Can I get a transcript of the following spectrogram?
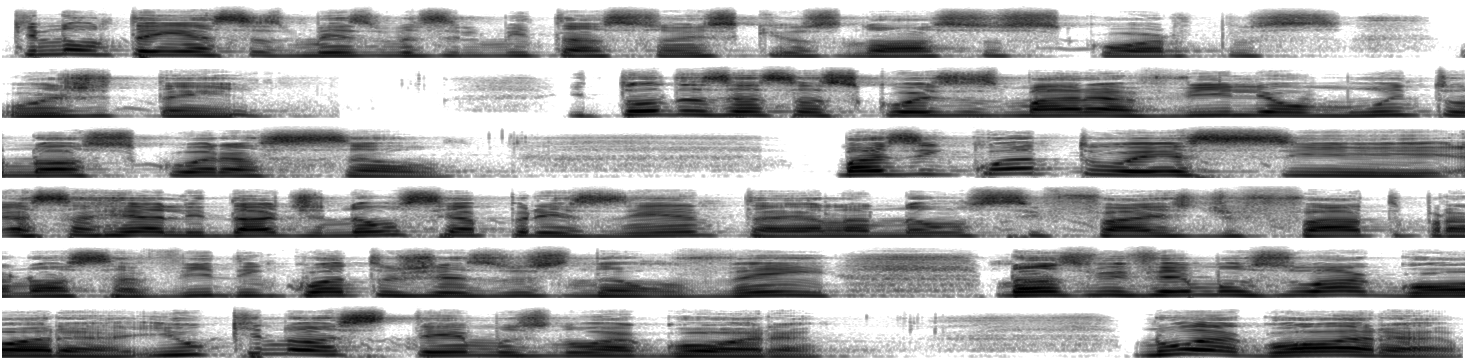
que não tem essas mesmas limitações que os nossos corpos hoje têm. E todas essas coisas maravilham muito o nosso coração. Mas enquanto esse, essa realidade não se apresenta, ela não se faz de fato para a nossa vida, enquanto Jesus não vem, nós vivemos o agora. E o que nós temos no agora? No agora,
